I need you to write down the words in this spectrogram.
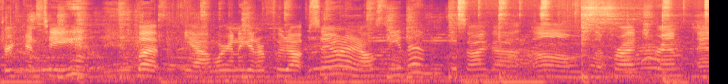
drinking tea, but yeah, we're gonna get our food out soon and I'll see you then. So I got um, the fried shrimp and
